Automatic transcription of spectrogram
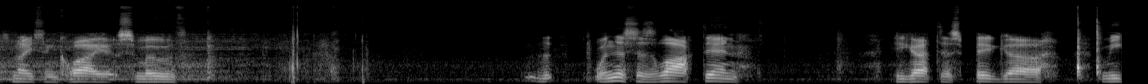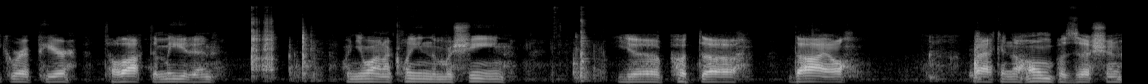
It's nice and quiet, smooth. When this is locked in, you got this big uh, meat grip here to lock the meat in when you want to clean the machine, you put the dial back in the home position,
